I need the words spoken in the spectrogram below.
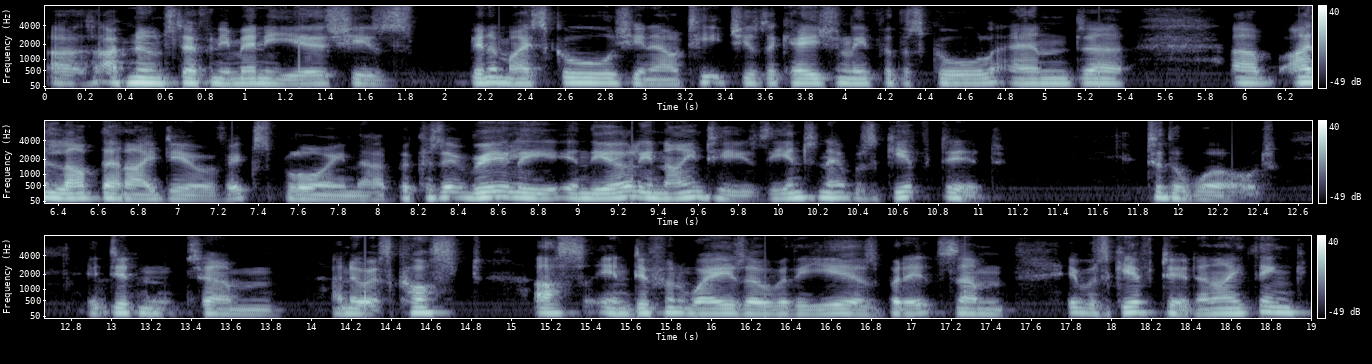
uh, I've known Stephanie many years. She's been at my school. She now teaches occasionally for the school, and uh, uh, I love that idea of exploring that because it really, in the early '90s, the internet was gifted to the world. It didn't. Um, I know it's cost us in different ways over the years, but it's um, it was gifted, and I think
